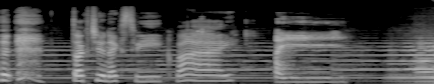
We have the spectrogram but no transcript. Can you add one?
talk to you next week. Bye. Bye.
